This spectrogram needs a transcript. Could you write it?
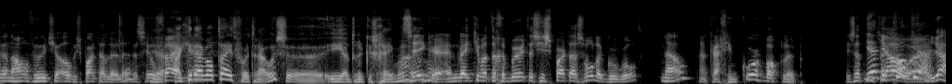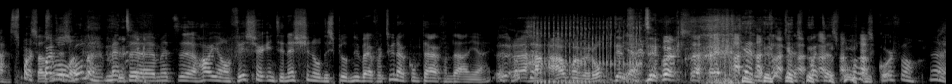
Ja. een half uurtje over Sparta lullen. Dat is heel Ja, fijn. Had je daar wel tijd voor trouwens, eh, in jouw drukke schema? Zeker. En weet je wat er gebeurt als je Sparta Zwolle googelt? Nou, Dan krijg je een korfbalclub. Is dat Ja, niet dat jouw? klopt, ja. ja, Sparta, Sparta Zwolle. Zwolle met, eh met eh, Harjan Visser International. Die speelt nu bij Fortuna, komt daar vandaan, ja. Dat klopt, ja. hou- hou maar weer op. Dit Ja. wordt heel erg saai. Ja, dat klopt. Ja, Sparta Zwolle is korfbal. Ja.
